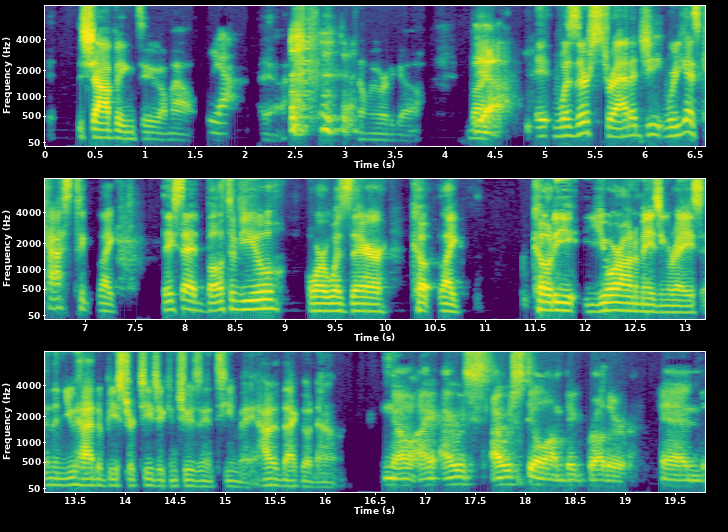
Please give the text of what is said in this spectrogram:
Shopping too, I'm out. Yeah. Yeah, tell me where to go. But yeah. it, was there strategy? Were you guys cast to like? They said both of you, or was there co- like Cody? You're on Amazing Race, and then you had to be strategic in choosing a teammate. How did that go down? No, I, I was I was still on Big Brother, and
